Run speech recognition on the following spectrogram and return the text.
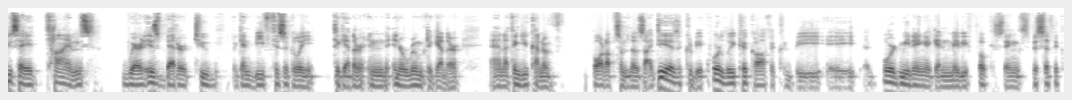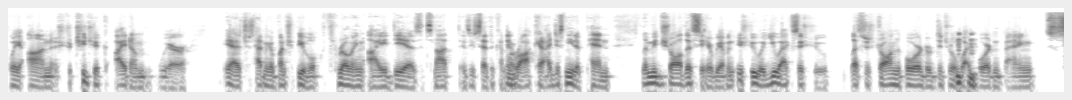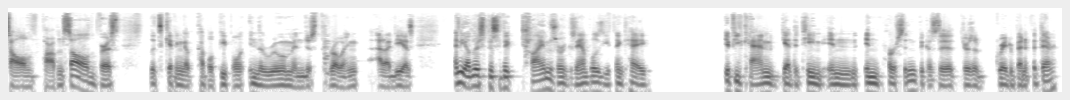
you say, times where it is better to again be physically together in in a room together. And I think you kind of brought up some of those ideas. It could be a quarterly kickoff. It could be a, a board meeting. Again, maybe focusing specifically on a strategic item where yeah, it's just having a bunch of people throwing ideas. It's not, as you said, the kind of rocket. I just need a pen. Let me draw this here. We have an issue, a UX issue let's just draw on the board or digital mm-hmm. whiteboard and bang, solve problem solved versus let's getting a couple people in the room and just throwing out ideas. Any other specific times or examples you think, hey, if you can get the team in in person because the, there's a greater benefit there?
